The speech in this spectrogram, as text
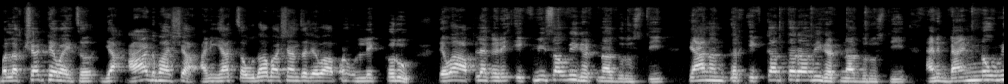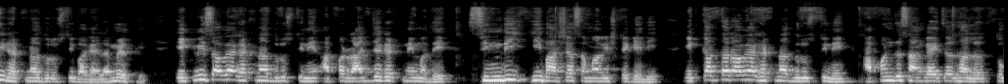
मग लक्षात ठेवायचं या आठ भाषा आणि ह्या चौदा भाषांचा जेव्हा आपण उल्लेख करू तेव्हा आपल्याकडे एकविसावी घटना दुरुस्ती त्यानंतर एकाहत्तरावी घटना दुरुस्ती आणि ब्याण्णववी घटना दुरुस्ती बघायला मिळते. एकविसाव्या घटना दुरुस्तीने आपण राज्यघटनेमध्ये सिंधी ही भाषा समाविष्ट केली. एकाहत्तराव्या घटना दुरुस्तीने आपण जर सांगायचं झालं तो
